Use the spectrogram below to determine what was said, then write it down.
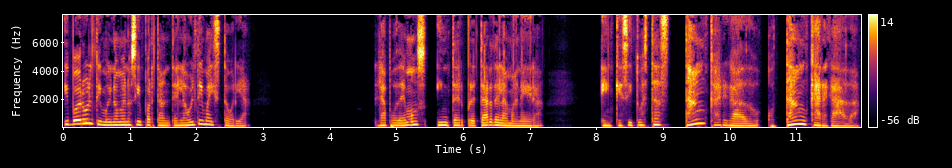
Y por último, y no menos importante, en la última historia, la podemos interpretar de la manera en que si tú estás tan cargado o tan cargada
